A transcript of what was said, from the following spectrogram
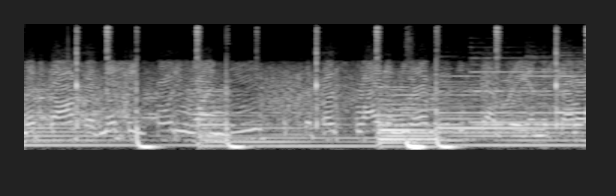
Liftoff of Mission 41D, the first flight of the Discovery and the shuttle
